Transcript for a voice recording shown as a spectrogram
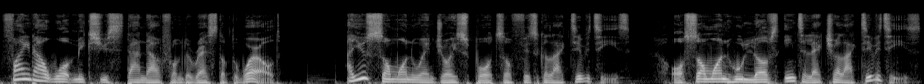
Find out what makes you stand out from the rest of the world. Are you someone who enjoys sports or physical activities or someone who loves intellectual activities?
